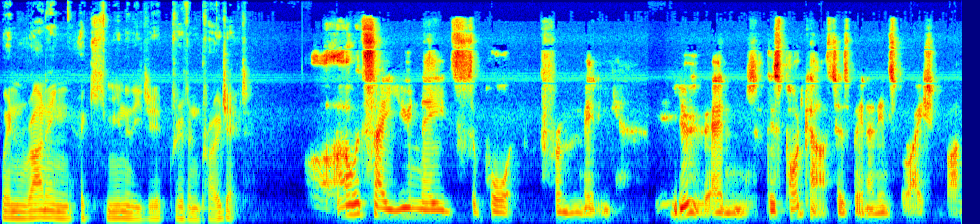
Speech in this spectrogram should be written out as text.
when running a community driven project? I would say you need support from many. You and this podcast has been an inspiration by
